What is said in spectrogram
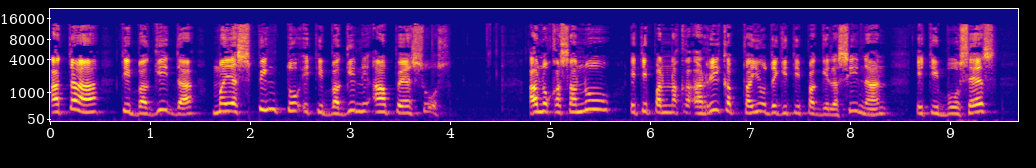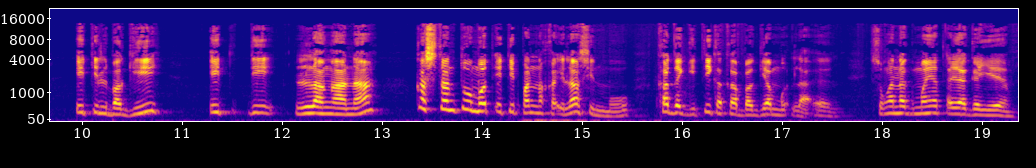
Ata ti bagida mayasping to iti bagi ni Apesos ano kasano iti pan nakaarikap tayo dagiti pagilasinan, iti boses, iti bagi, iti langana, kastantumot iti pan nakailasin mo, kadagiti kakabagyam mo laeng. So nga nagmayat ayagayem,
